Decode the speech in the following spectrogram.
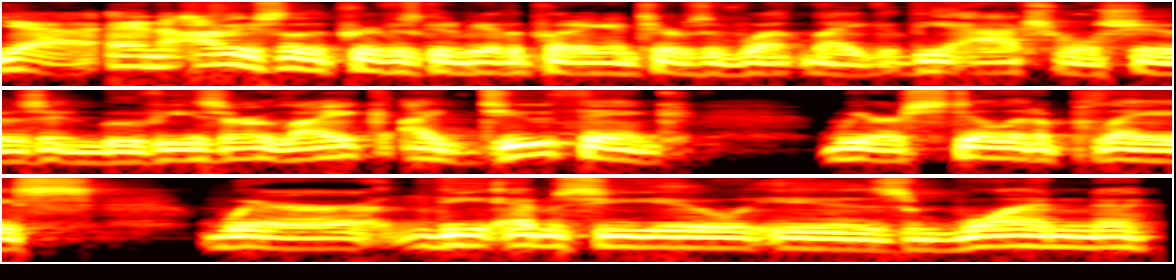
Yeah, and obviously the proof is going to be in the pudding in terms of what like the actual shows and movies are like. I do think we are still at a place where the MCU is one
